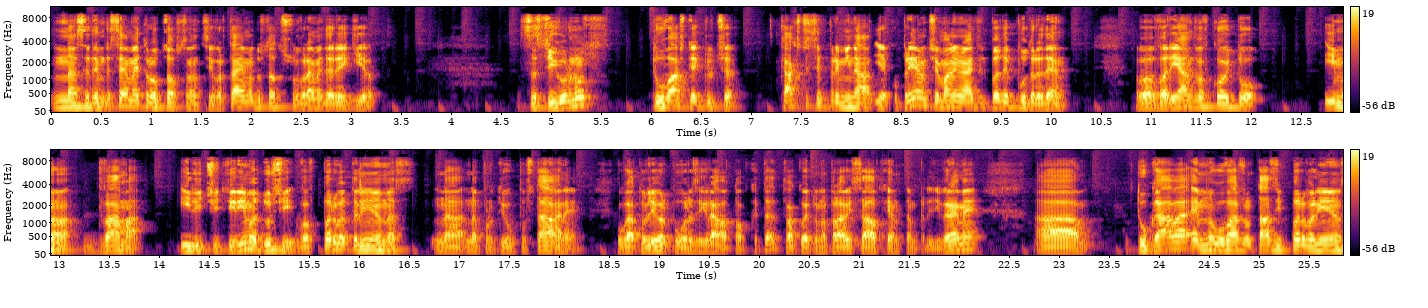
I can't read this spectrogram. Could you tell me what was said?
на 70 метра от собствената си врата, има достатъчно време да реагират. Със сигурност това ще е ключа. Как ще се преминава? И ако приемем, че Man United бъде подреден в вариант, в който има двама или четирима души в първата линия на, на, на противопоставяне, когато Ливърпул разиграва топката, това, което направи Саутхемптън преди време, а, тогава е много важно тази първа линия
